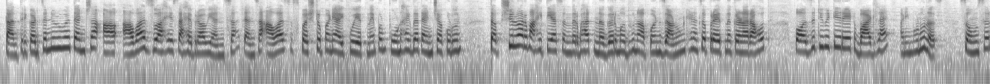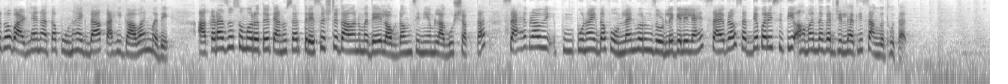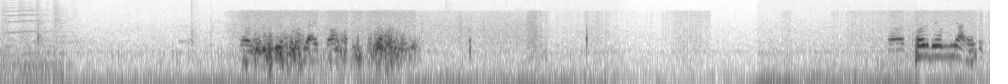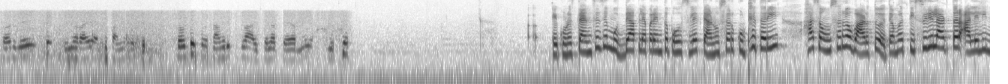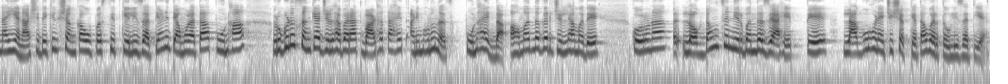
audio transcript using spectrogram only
तांत्रिक अडचणीमुळे त्यांचा आ- आवाज जो आहे साहेबराव यांचा त्यांचा आवाज स्पष्टपणे ऐकू येत नाही पण पुन्हा एकदा त्यांच्याकडून तपशीलवार माहिती या संदर्भात नगरमधून आपण जाणून घेण्याचा प्रयत्न करणार आहोत. पॉझिटिव्हिटी रेट वाढलाय आणि म्हणूनच संसर्ग वाढल्यानं आता पुन्हा एकदा काही गावांमध्ये आकडा जो समोर होतोय त्यानुसार त्रेसष्ट गावांमध्ये लॉकडाऊनचे नियम लागू शकतात. साहेबराव पुन्हा एकदा फोनलाईनवरून जोडले गेलेले आहेत. साहेबराव सद्य परिस्थिती अहमदनगर जिल्ह्यातली सांगत होतात. थर्ड वेव्ह जी आहे. ते थर्ड वेव्ह येणार आहे असं सांगत होते परंतु नागरिकला ऐकायला तयार नाही. मुख्य एकूणच त्यांचे जे मुद्दे आपल्यापर्यंत पोहोचले त्यानुसार कुठेतरी हा संसर्ग वाढतोय. त्यामुळे तिसरी लाट तर आलेली नाहीये ना अशी देखील शंका उपस्थित केली जाते आणि त्यामुळे आता पुन्हा रुग्णसंख्या जिल्हाभरात वाढत आहेत. आणि म्हणूनच पुन्हा एकदा अहमदनगर जिल्ह्यामध्ये कोरोना लॉकडाऊनचे निर्बंध जे आहेत ते लागू होण्याची शक्यता वर्तवली जाते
